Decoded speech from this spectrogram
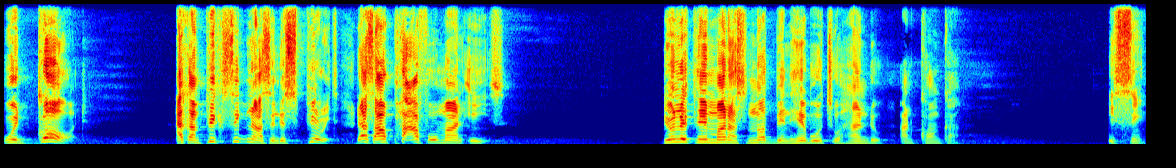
with God, I can pick signals in the spirit. That's how powerful man is. The only thing man has not been able to handle and conquer is sin.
